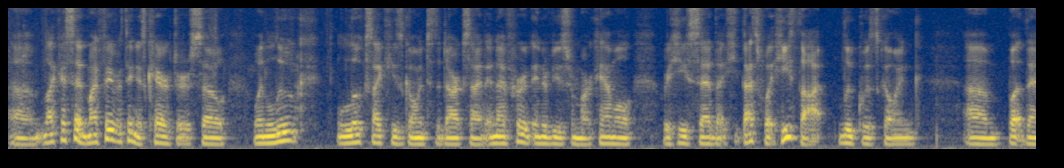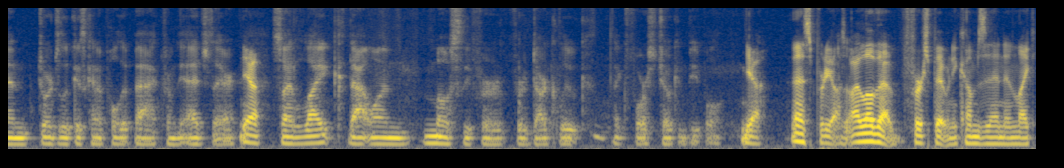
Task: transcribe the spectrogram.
Um, like I said, my favorite thing is characters. So when Luke looks like he's going to the dark side, and I've heard interviews from Mark Hamill where he said that he, that's what he thought Luke was going, um, but then George Lucas kind of pulled it back from the edge there. Yeah, So I like that one mostly for for Dark Luke, like force choking people. yeah, that's pretty awesome. I love that first bit when he comes in and like.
